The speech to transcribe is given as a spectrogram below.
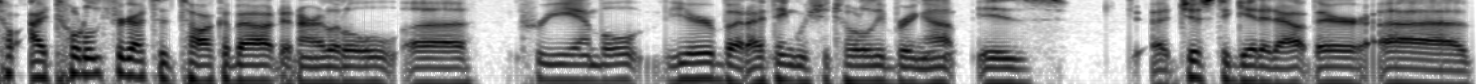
to- I totally forgot to talk about in our little uh, preamble here, but I think we should totally bring up is uh, just to get it out there. Uh,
